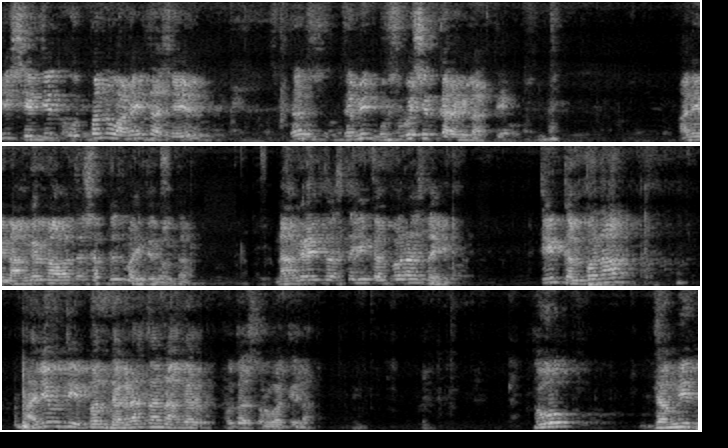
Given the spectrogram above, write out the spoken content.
की शेतीत उत्पन्न वाढायचं असेल तर जमीन भुसभुशीत करावी लागते. आणि नांगर नावाचा शब्दच माहिती नव्हता नांगरायचं असतं ही कल्पनाच नाही. ती कल्पना आली होती पण दगडाचा नांगर होता सुरुवातीला. तो जमिनीत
